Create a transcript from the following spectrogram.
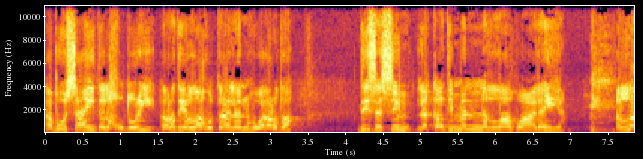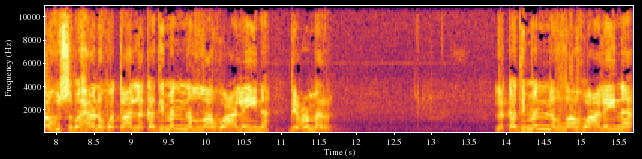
Abu Sa'id al-Khuduri, radiallahu ta'ala anhu arda, disse assim: لقد من الله علي الله سبحانه وتعالى لقد من الله علينا بعمر لقد من الله علينا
